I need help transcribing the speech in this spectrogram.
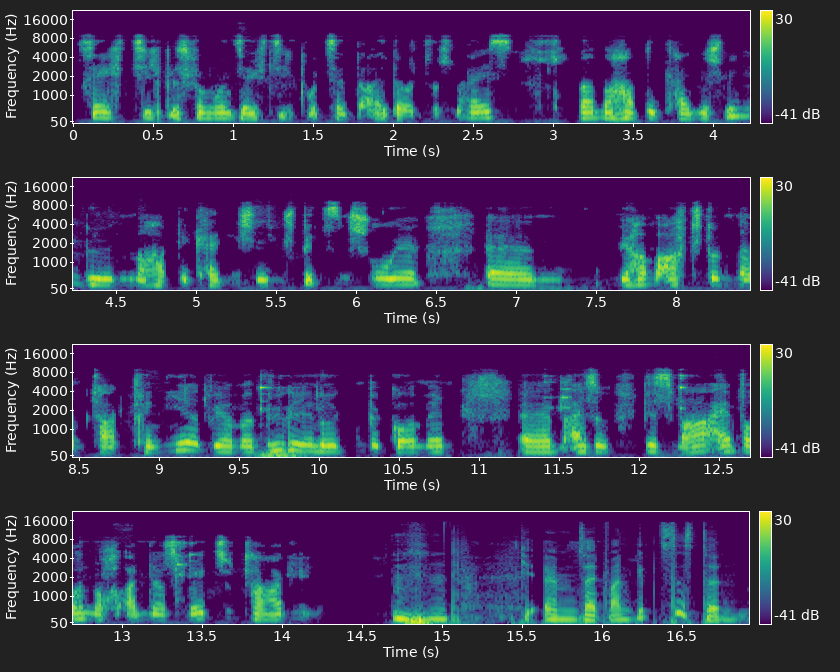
60 bis 65 Prozent Alter und Verschleiß, weil man hatte keine Schwingbögen, man hatte keine schönen Spitzenschuhe. Ähm, wir haben acht Stunden am Tag trainiert, wir haben einen Bügel in den Rücken bekommen. Ähm, also das war einfach noch anders heutzutage. Mhm. Ähm, seit wann gibt es das denn?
